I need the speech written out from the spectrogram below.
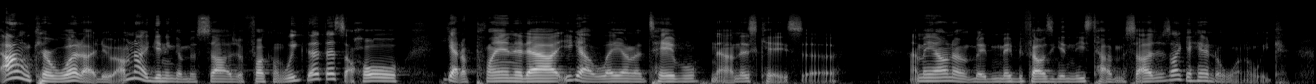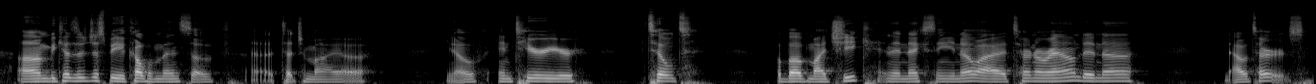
I don't care what I do. I'm not getting a massage a fucking week. That that's a whole you got to plan it out. You got to lay on a table. Now in this case, uh, I mean I don't know. Maybe maybe if I was getting these type of massages, I could handle one a week. Um, because it'd just be a couple minutes of uh, touching my uh, you know, interior tilt above my cheek, and then next thing you know, I turn around and uh, now it's hers.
